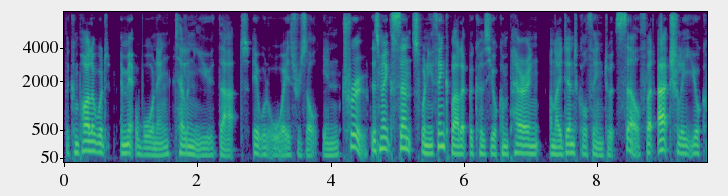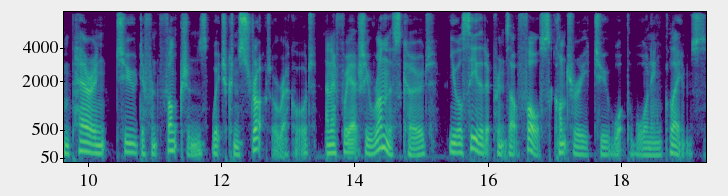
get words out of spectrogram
the compiler would emit a warning telling you that it would always result in true. This makes sense when you think about it because you're comparing an identical thing to itself, but actually you're comparing two different functions which construct a record. And if we actually run this code, you will see that it prints out false, contrary to what the warning claims.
